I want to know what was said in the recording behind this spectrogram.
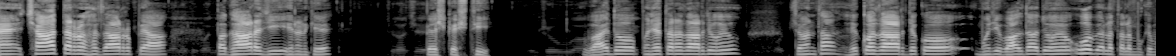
ऐं छाहतरि हज़ार रुपया पघार जी हिननि खे थी वाइदो पंजहतरि हज़ार जो हुयो चवनि था हिकु हज़ार जेको मुंहिंजी वालदा जो हुयो उहो बि अलाह मूंखे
